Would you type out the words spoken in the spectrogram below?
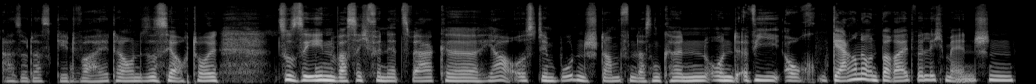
Also das geht weiter und es ist ja auch toll zu sehen, was sich für Netzwerke ja aus dem Boden stampfen lassen können und wie auch gerne und bereitwillig Menschen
